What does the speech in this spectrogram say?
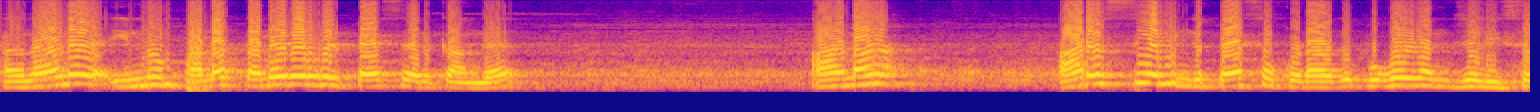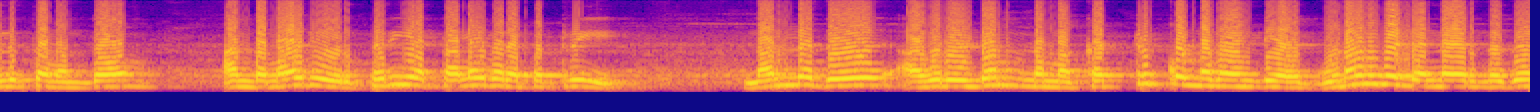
அதனால இன்னும் பல தலைவர்கள் பேச இருக்காங்க. ஆனா அரசியல் இங்கு பேசக்கூடாது. புகழஞ்சலி செலுத்த வந்தோம். அந்த மாதிரி ஒரு பெரிய தலைவரை பற்றி நல்லது அவரிடம் நம்ம கற்றுக்கொள்ள வேண்டிய குணங்கள் என்ன இருந்தது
